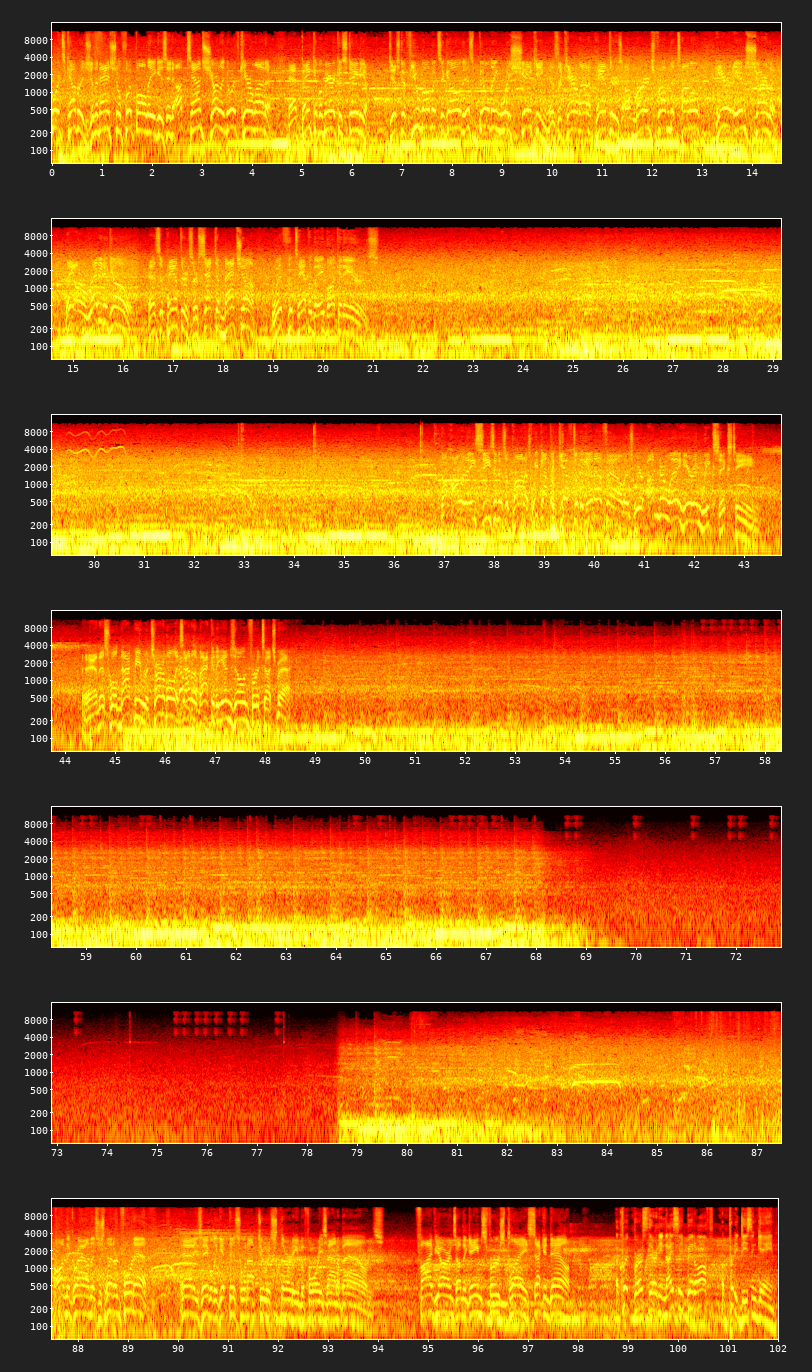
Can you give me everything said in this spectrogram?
sports coverage of the National Football League is in uptown Charlotte, North Carolina at Bank of America Stadium. Just a few moments ago, this building was shaking as the Carolina Panthers emerge from the tunnel here in Charlotte. They are ready to go as the Panthers are set to match up with the Tampa Bay Buccaneers. 16. And this will not be returnable. It's out of the back of the end zone for a touchback. This is Leonard Fournette. And he's able to get this one up to his 30 before he's out of bounds. Five yards on the game's first play, second down. A quick burst there, and he nicely bit off a pretty decent gain.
